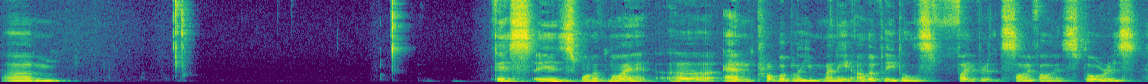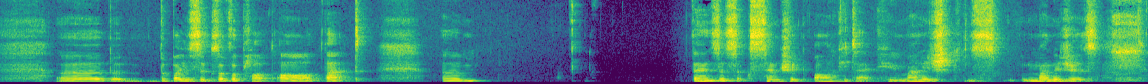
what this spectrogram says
Um, this is one of my, uh, and probably many other people's, favourite sci fi stories. Uh, the, the basics of the plot are that um, there's this eccentric architect who managed manages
